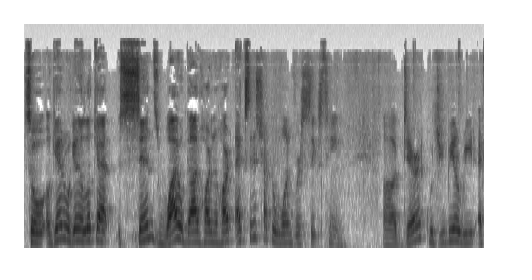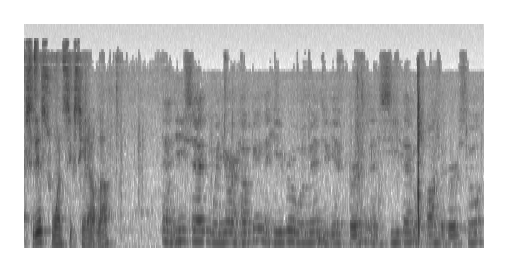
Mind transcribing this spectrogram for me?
so again, we're gonna look at sins. Why would God harden the heart? Exodus chapter one, verse sixteen. Uh, Derek, would you be able to read Exodus one sixteen out loud? And he said, When you are helping the Hebrew woman to give birth and see them upon the birth stool,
